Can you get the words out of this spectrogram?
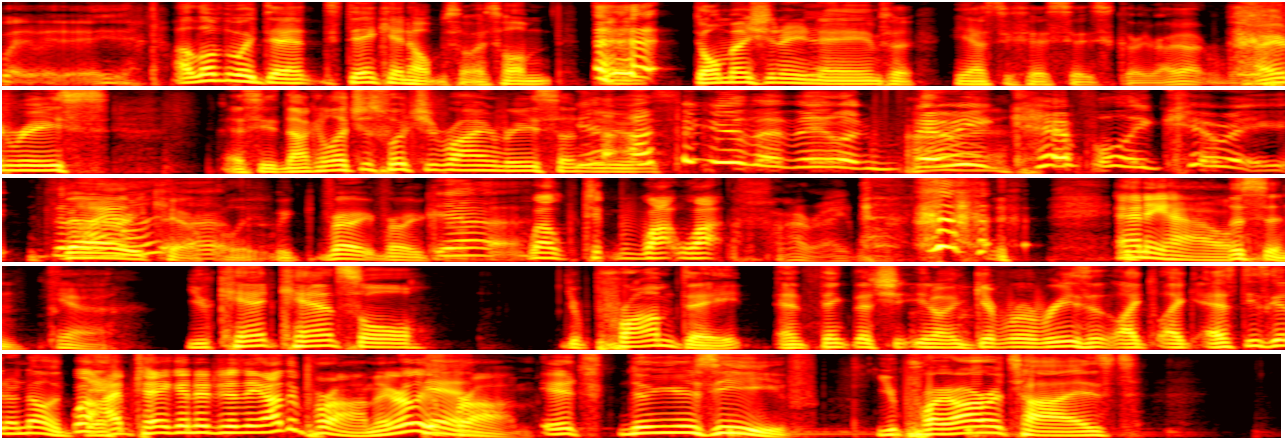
I love the way Dan Dan can't help himself. I told him, "Dan, don't mention any names. Uh, He has to say, say say- Ryan Reese. As he's not going to let you switch to Ryan Reese on New Yeah, I figure that they look very Ah. carefully curate. the Very lineup. carefully. We, very, very carefully. Yeah. Well, t- what? What? All right. well. Anyhow, Listen, yeah. you can't cancel your prom date and think that she, you know, and give her a reason. Like, like Estee's going to know. Well, Dan- I'm taking her to the other prom, the earlier Dan, prom. It's New Year's Eve. You prioritized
